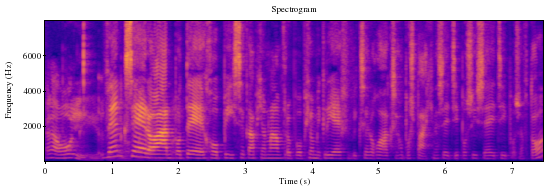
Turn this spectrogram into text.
Καλά όλοι. Δεν ξέρω αν ποτέ έχω πει σε κάποιον άνθρωπο πιο μικρή έφηβη, ξέρω εγώ, άξιο πώς πάχυνες έτσι, πώς είσαι έτσι ή πώς αυτό.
